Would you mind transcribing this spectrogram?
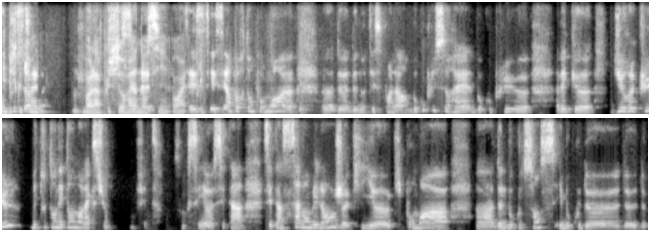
Et, puisque tu voilà, plus sereine, aussi. c'est important pour moi euh, euh, de, noter ce point-là. Beaucoup plus sereine, beaucoup plus euh, avec du recul, mais tout en étant dans l'action, en fait. Donc c'est un c'est un savant mélange qui qui pour moi donne beaucoup de sens et beaucoup de, de,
